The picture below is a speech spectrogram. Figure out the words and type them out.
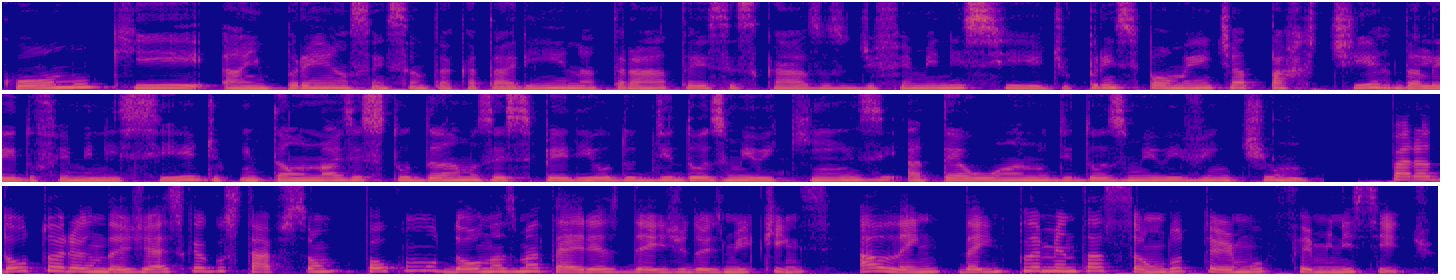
como que a imprensa em Santa Catarina trata esses casos de feminicídio, principalmente a partir da lei do feminicídio. Então, nós estudamos esse período de 2015 até o ano de 2021. Para a doutoranda Jéssica Gustafsson, pouco mudou nas matérias desde 2015, além da implementação do termo feminicídio.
